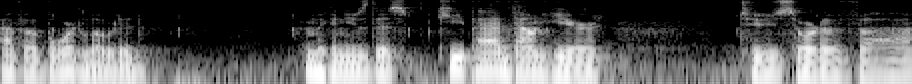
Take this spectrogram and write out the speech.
have a board loaded. And we can use this keypad down here to sort of uh,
